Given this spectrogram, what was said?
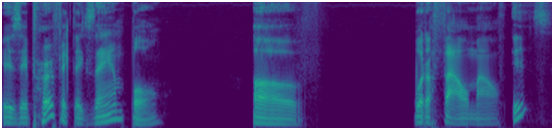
is a perfect example of what a foul mouth is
